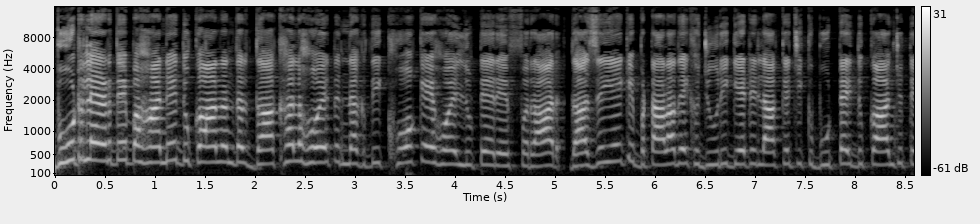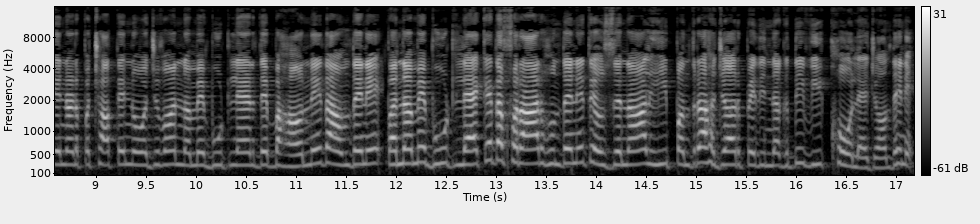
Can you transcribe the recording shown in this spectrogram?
ਬੂਟ ਲੈਣ ਦੇ ਬਹਾਨੇ ਦੁਕਾਨ ਅੰਦਰ ਦਾਖਲ ਹੋਏ ਤੇ ਨਕਦੀ ਖੋ ਕੇ ਹੋਏ ਲੁਟੇਰੇ ਫਰਾਰ। ਦੱਸ ਦਈਏ ਕਿ ਬਟਾਲਾ ਦੇ ਖਜੂਰੀ ਗੇਟ ਇਲਾਕੇ 'ਚ ਇੱਕ ਬੂਟੇ ਦੀ ਦੁਕਾਨ 'ਚ ਤਿੰਨ ਅਣਪਛਾਤੇ ਨੌਜਵਾਨ ਨਵੇਂ ਬੂਟ ਲੈਣ ਦੇ ਬਹਾਨੇ ਤਾਂ ਆਉਂਦੇ ਨੇ, ਪਰ ਨਵੇਂ ਬੂਟ ਲੈ ਕੇ ਤਾਂ ਫਰਾਰ ਹੁੰਦੇ ਨੇ ਤੇ ਉਸ ਦੇ ਨਾਲ ਹੀ 15000 ਰੁਪਏ ਦੀ ਨਕਦੀ ਵੀ ਖੋ ਲੈ ਜਾਂਦੇ ਨੇ।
